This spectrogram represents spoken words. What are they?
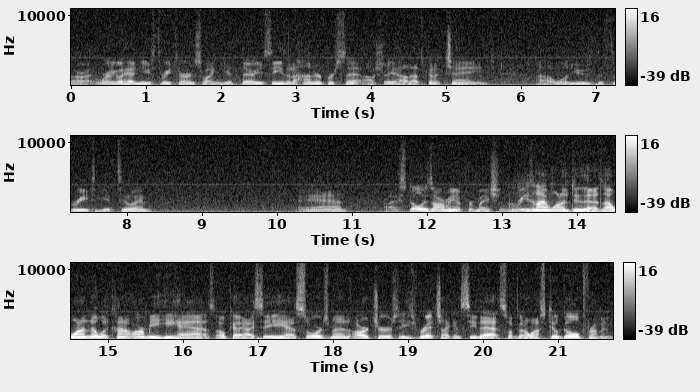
All right. We're going to go ahead and use three turns so I can get there. You see he's at 100%. I'll show you how that's going to change. Uh, we'll use the three to get to him. And I stole his army information. The reason I want to do that is I want to know what kind of army he has. Okay, I see he has swordsmen, archers. He's rich. I can see that. So I'm going to want to steal gold from him.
